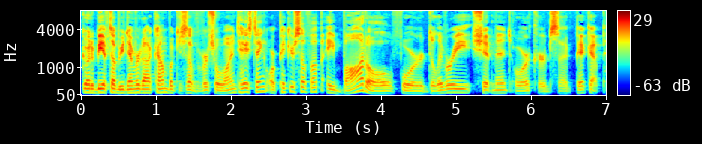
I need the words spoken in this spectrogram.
Go to bfwdenver.com, book yourself a virtual wine tasting, or pick yourself up a bottle for delivery, shipment, or curbside pickup.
